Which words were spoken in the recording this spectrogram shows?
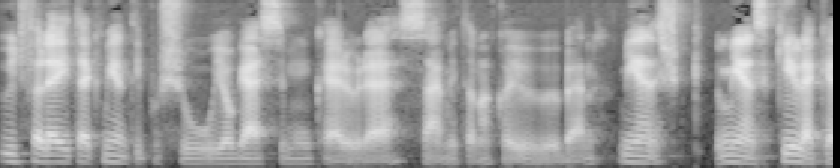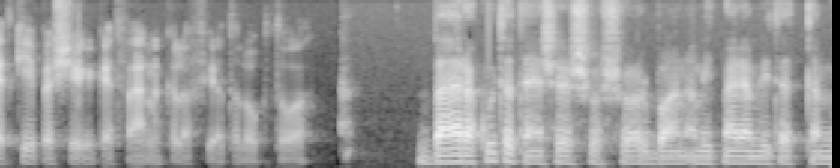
Ügyfeleitek milyen típusú jogászi munkaerőre számítanak a jövőben? Milyen, milyen skilleket, képességeket várnak el a fiataloktól? Bár a kutatás elsősorban, amit már említettem,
